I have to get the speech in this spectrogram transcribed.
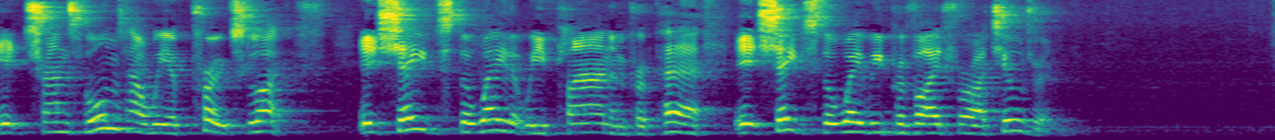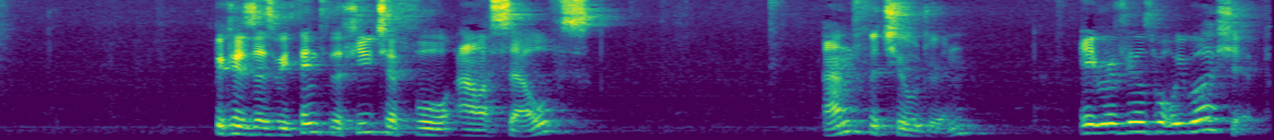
it transforms how we approach life. It shapes the way that we plan and prepare. It shapes the way we provide for our children. Because as we think to the future for ourselves and for children, it reveals what we worship.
